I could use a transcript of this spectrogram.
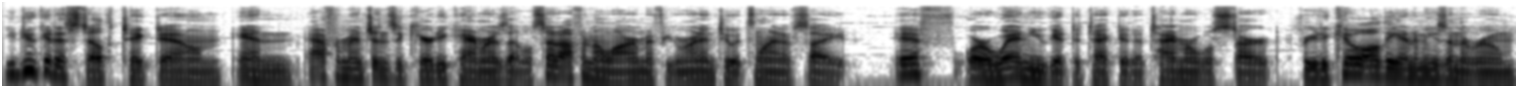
You do get a stealth takedown, and aforementioned security cameras that will set off an alarm if you run into its line of sight. If or when you get detected, a timer will start for you to kill all the enemies in the room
